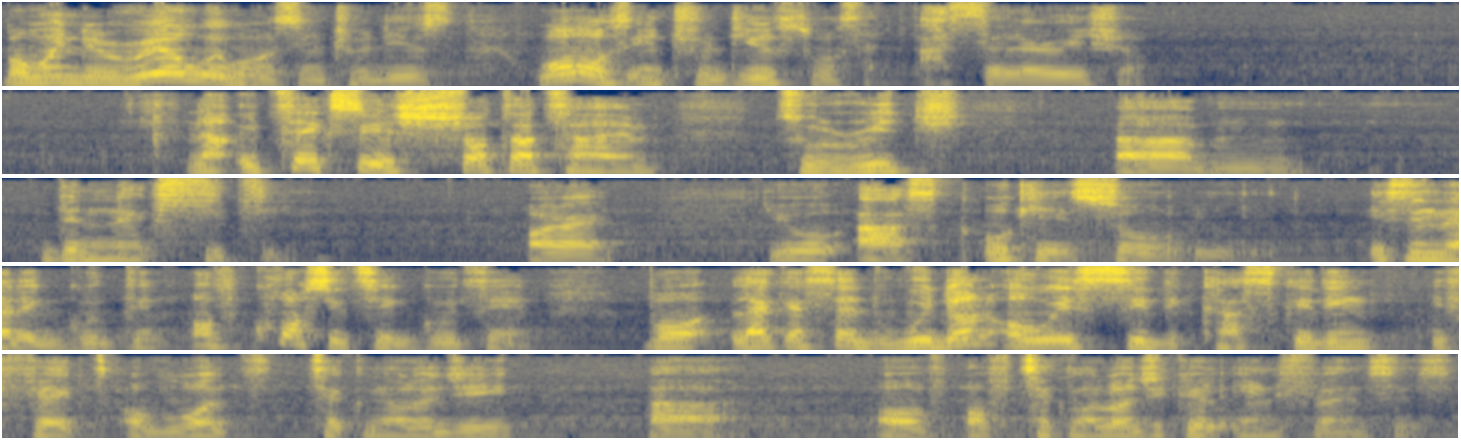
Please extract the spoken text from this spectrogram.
But when the railway was introduced, what was introduced was acceleration. Now, it takes you a shorter time to reach um, the next city. All right, you ask, okay, so isn't that a good thing? Of course, it's a good thing. But like I said, we don't always see the cascading effect of what technology uh, of, of technological influences.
